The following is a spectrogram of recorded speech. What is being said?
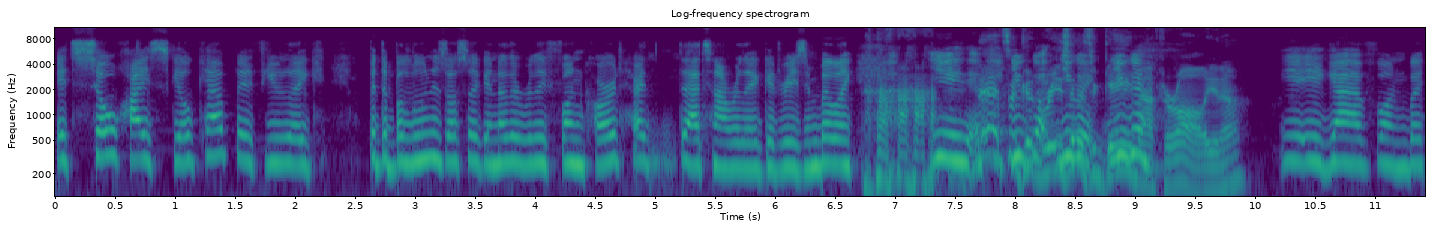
It's so high skill cap, but if you like, but the balloon is also like another really fun card. I, that's not really a good reason, but like Yeah, That's a good got- reason. got- it's a game got- after all, you know. you, you gotta have fun. But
